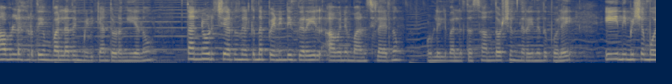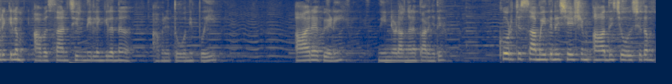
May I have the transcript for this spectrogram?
അവളുടെ ഹൃദയം വല്ലാതെ മിടിക്കാൻ തുടങ്ങിയിരുന്നു തന്നോട് ചേർന്ന് നിൽക്കുന്ന പെണ്ണിന്റെ വിറയിൽ അവന് മനസ്സിലായിരുന്നു. ഉള്ളിൽ വല്ലാത്ത സന്തോഷം നിറയുന്നത് പോലെ ഈ നിമിഷം ഒരിക്കലും അവസാനിച്ചിരുന്നില്ലെങ്കിലെന്ന് അവന് തോന്നിപ്പോയി. ആരാ പേണി നിന്നോട് അങ്ങനെ പറഞ്ഞത്? കുറച്ച് സമയത്തിന് ശേഷം ആദ്യ ചോദിച്ചതും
